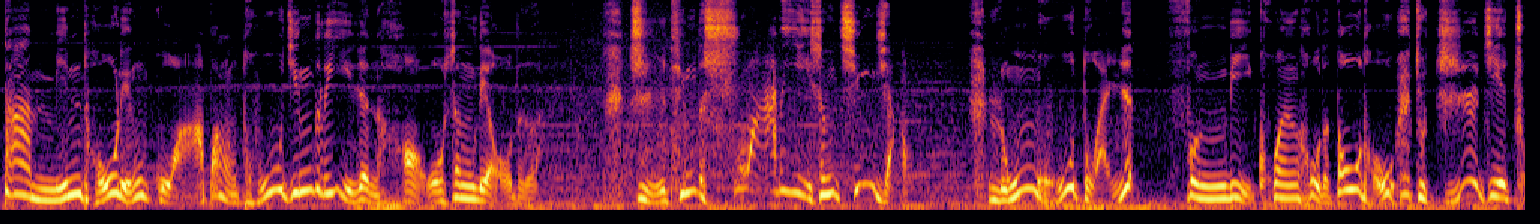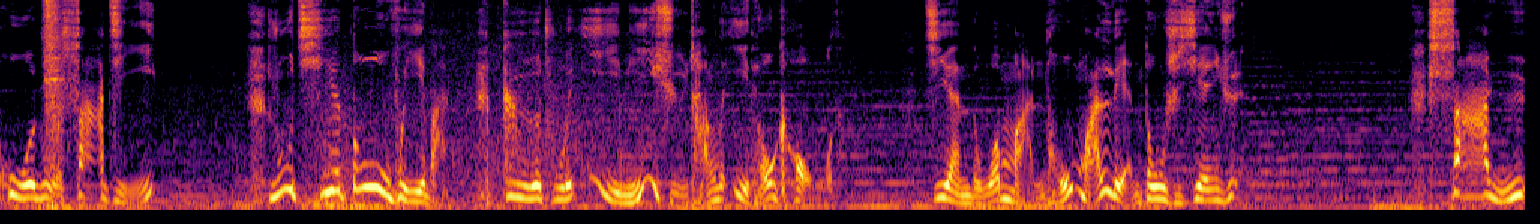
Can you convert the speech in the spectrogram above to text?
但民头领寡棒途经的利刃，好生了得！只听得唰的一声轻响，龙虎短刃。锋利宽厚的刀头就直接戳入了沙脊，如切豆腐一般，割出了一米许长的一条口子，溅得我满头满脸都是鲜血。鲨鱼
